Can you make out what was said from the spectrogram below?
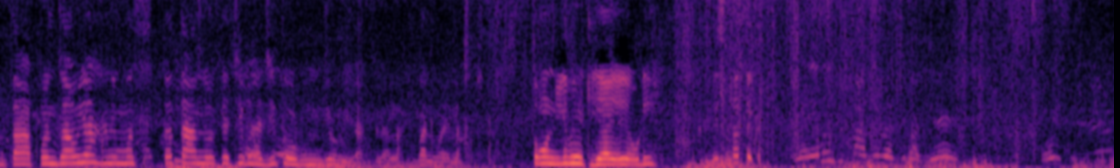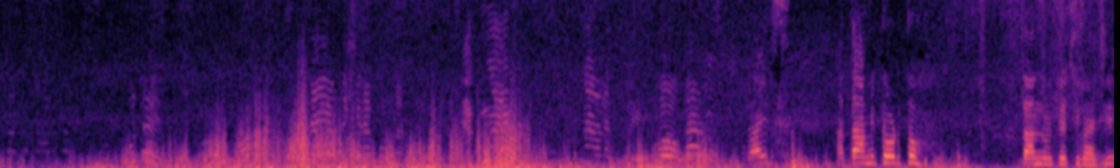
आता आपण जाऊया आणि मस्त तांदूळक्याची भाजी तोडून घेऊया आपल्याला बनवायला. तोंडली भेटली आहे एवढी. दिसतात का कुठे आहे? कुठं आहे नाही हो का? राईस आता आम्ही तोडतो. तांदूळक्याची भाजी.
